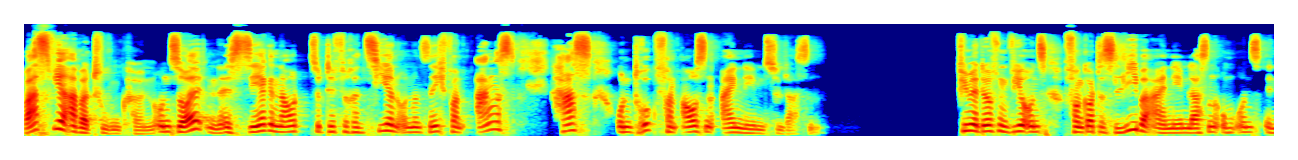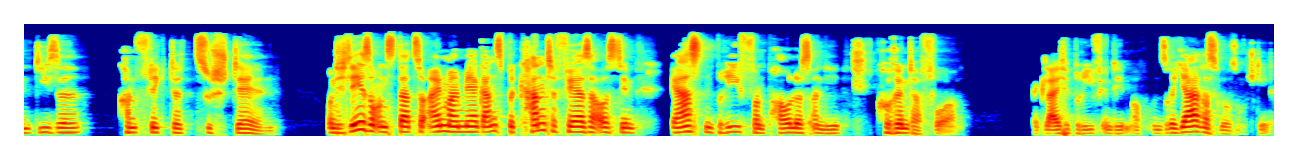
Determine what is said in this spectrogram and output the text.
Was wir aber tun können und sollten, ist sehr genau zu differenzieren und uns nicht von Angst, Hass und Druck von außen einnehmen zu lassen. Vielmehr dürfen wir uns von Gottes Liebe einnehmen lassen, um uns in diese Konflikte zu stellen. Und ich lese uns dazu einmal mehr ganz bekannte Verse aus dem ersten Brief von Paulus an die Korinther vor. Der gleiche Brief, in dem auch unsere Jahreslosung steht.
